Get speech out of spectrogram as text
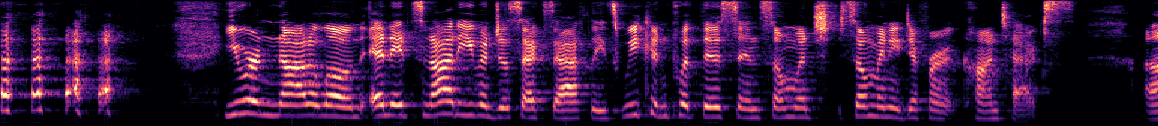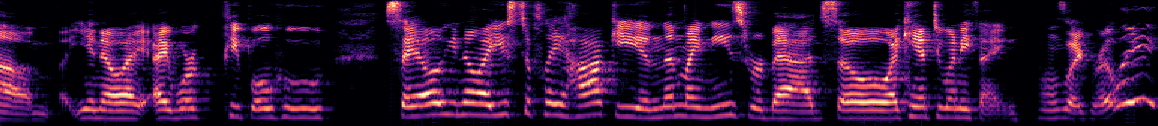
you are not alone and it's not even just ex athletes we can put this in so much so many different contexts um, you know I, I work people who say, oh, you know, I used to play hockey and then my knees were bad, so I can't do anything. I was like, really?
